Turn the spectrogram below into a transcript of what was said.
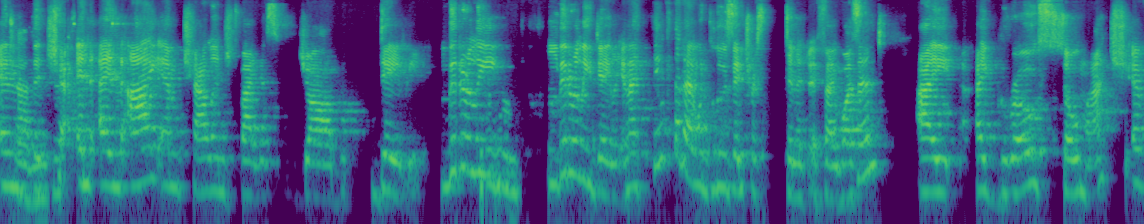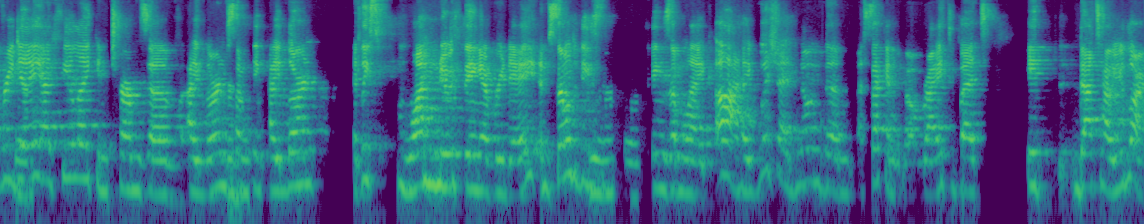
And the Challenges. cha- and and I am challenged by this job daily, literally, Mhm. literally daily. And I think that I would lose interest in it if I wasn't. I I grow so much every day. Yeah. I feel like in terms of I learn Mhm. something. I learn at least one new thing every day. And some of these Yeah. things I'm like, ah, I wish I'd known them a second ago, right? But it that's how you learn.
